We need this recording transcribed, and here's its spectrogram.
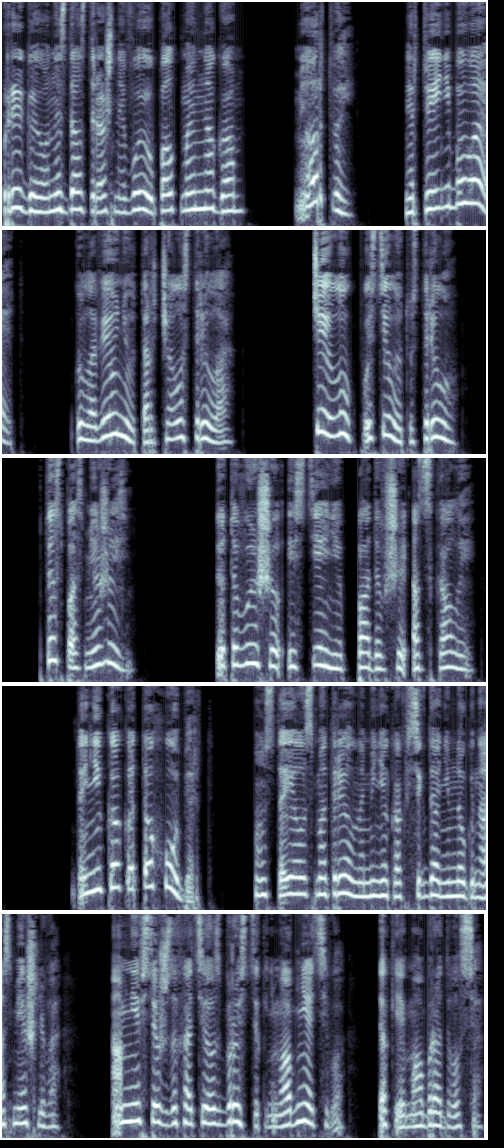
Прыгая, он издал страшный вой и упал к моим ногам. Мертвый? Мертвее не бывает. В голове у него торчала стрела. Чей лук пустил эту стрелу? Кто спас мне жизнь? Кто-то вышел из тени, падавшей от скалы. Да никак это Хуберт. Он стоял и смотрел на меня, как всегда, немного насмешливо, а мне все же захотелось броситься к нему, обнять его. Так я ему обрадовался.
